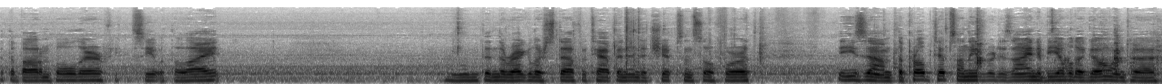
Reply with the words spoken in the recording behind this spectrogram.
at the bottom hole there, if you can see it with the light. And then the regular stuff of tapping into chips and so forth. These, um, the probe tips on these were designed to be able to go into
